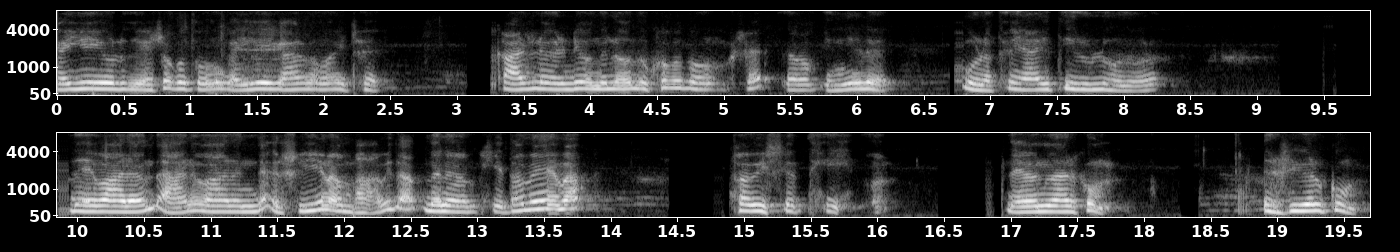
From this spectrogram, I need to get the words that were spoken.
കയ്യോട് ദ്വേഷമൊക്കെ തോന്നും. കയ്യേ കാരണമായിട്ട് കാട്ടിൽ വേണ്ടി വന്നല്ലോ എന്ന് ദുഃഖമൊക്കെ തോന്നും. പക്ഷേ പിന്നീട് ഗുണത്തിനെ ആയിത്തീരുള്ളൂ എന്ന് പറഞ്ഞു. ദേവാനാം ദാനവാനന്ദ ഋഷീണം ഭാവിതാത്മനാം ഹിതമേവ. ഭവിഷ്യത്തി ദേവന്മാർക്കും ഋഷികൾക്കും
